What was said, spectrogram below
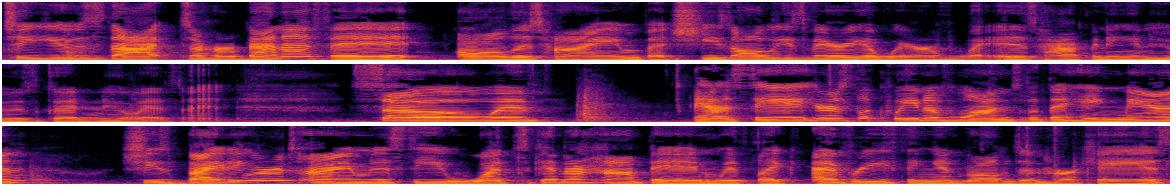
to use that to her benefit all the time. But she's always very aware of what is happening and who's good and who isn't. So, yeah, see, here's the Queen of Wands with the Hangman. She's biding her time to see what's going to happen with, like, everything involved in her case.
